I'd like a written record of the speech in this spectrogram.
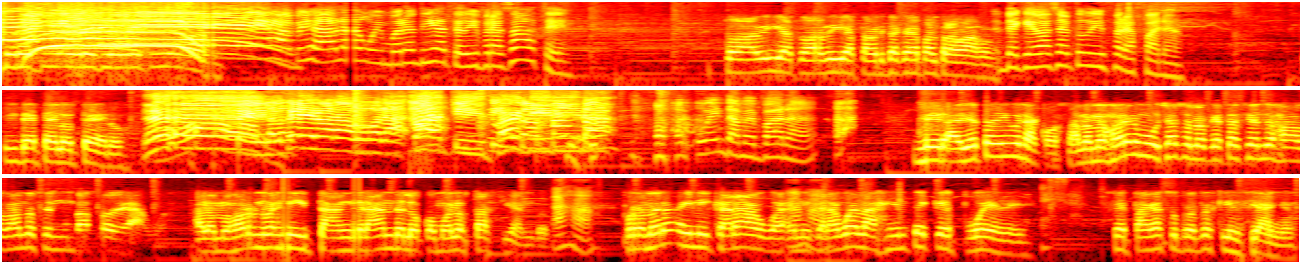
buenos días, buenos días, buenos días. Eh, Happy Halloween, buenos días. ¿Te disfrazaste? Todavía, todavía, hasta ahorita que voy para el trabajo. ¿De qué va a ser tu disfraz, pana? De pelotero. ¡Eh! Pelotero a la bola. Paqui, paqui, mira. Cuéntame, pana. Mira, yo te digo una cosa. A lo mejor el muchacho lo que está haciendo es ahogándose en un vaso de agua. A lo mejor no es ni tan grande lo como él lo está haciendo. Ajá. Por lo menos en Nicaragua, en. Nicaragua la gente que puede se paga sus propios 15 años.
